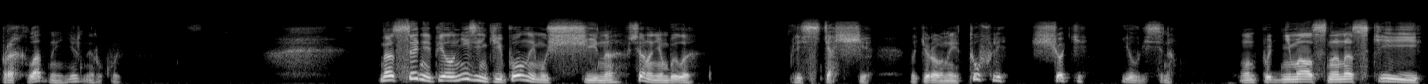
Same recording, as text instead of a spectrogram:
прохладной и нежной рукой. На сцене пел низенький полный мужчина. Все на нем было блестящее. Лакированные туфли, щеки и лысина. Он поднимался на носки и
